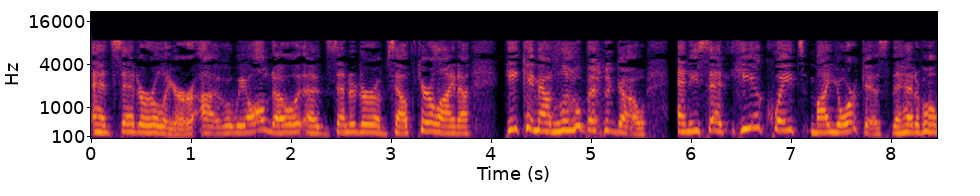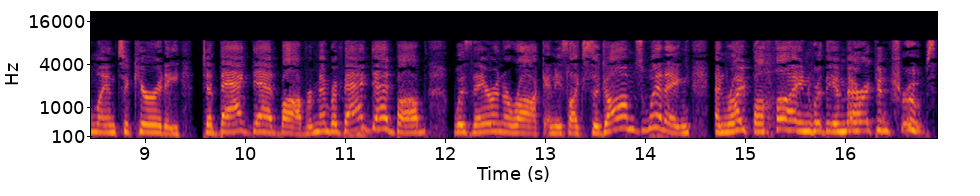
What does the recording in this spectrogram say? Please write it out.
had said earlier. Uh, we all know, a senator of South Carolina. He came out a little bit ago and he said he equates Mayorkas, the head of Homeland Security, to Baghdad Bob. Remember, Baghdad Bob was there in Iraq and he's like, Saddam's winning. And right behind were the American troops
